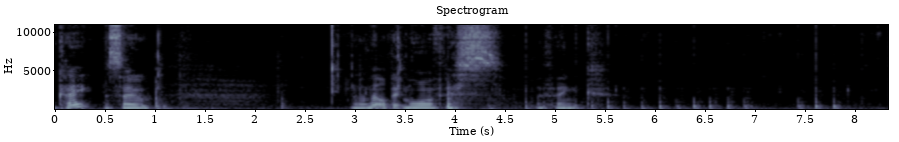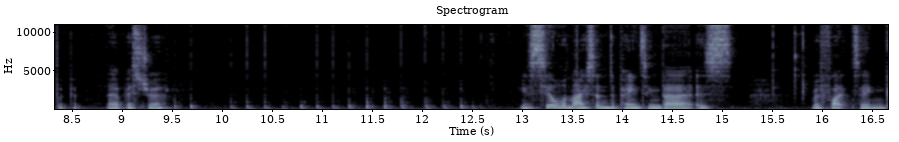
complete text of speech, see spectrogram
Okay, so a little bit more of this, I think, the uh, bistra. You see all the nice underpainting there is reflecting.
